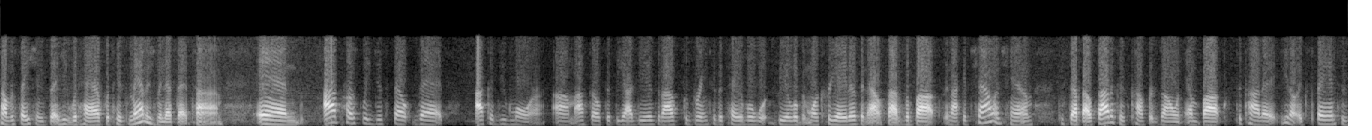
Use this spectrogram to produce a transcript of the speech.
conversations that he would have with his management at that time, and I personally just felt that I could do more. Um, I felt that the ideas that I could bring to the table would be a little bit more creative and outside of the box, and I could challenge him to step outside of his comfort zone and box to kind of, you know, expand his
